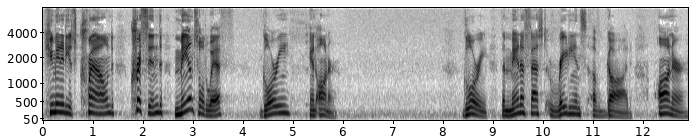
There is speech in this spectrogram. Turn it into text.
Humanity is crowned, christened, mantled with glory and honor. Glory, the manifest radiance of God. Honor,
